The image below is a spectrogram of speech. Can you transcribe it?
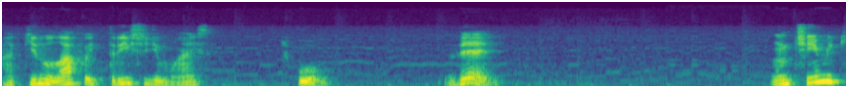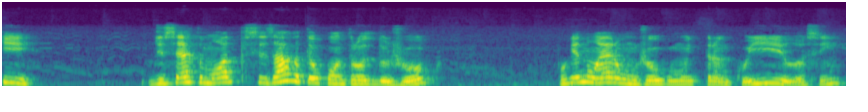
Aquilo lá foi triste demais. Tipo, velho. Um time que de certo modo precisava ter o controle do jogo, porque não era um jogo muito tranquilo assim.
